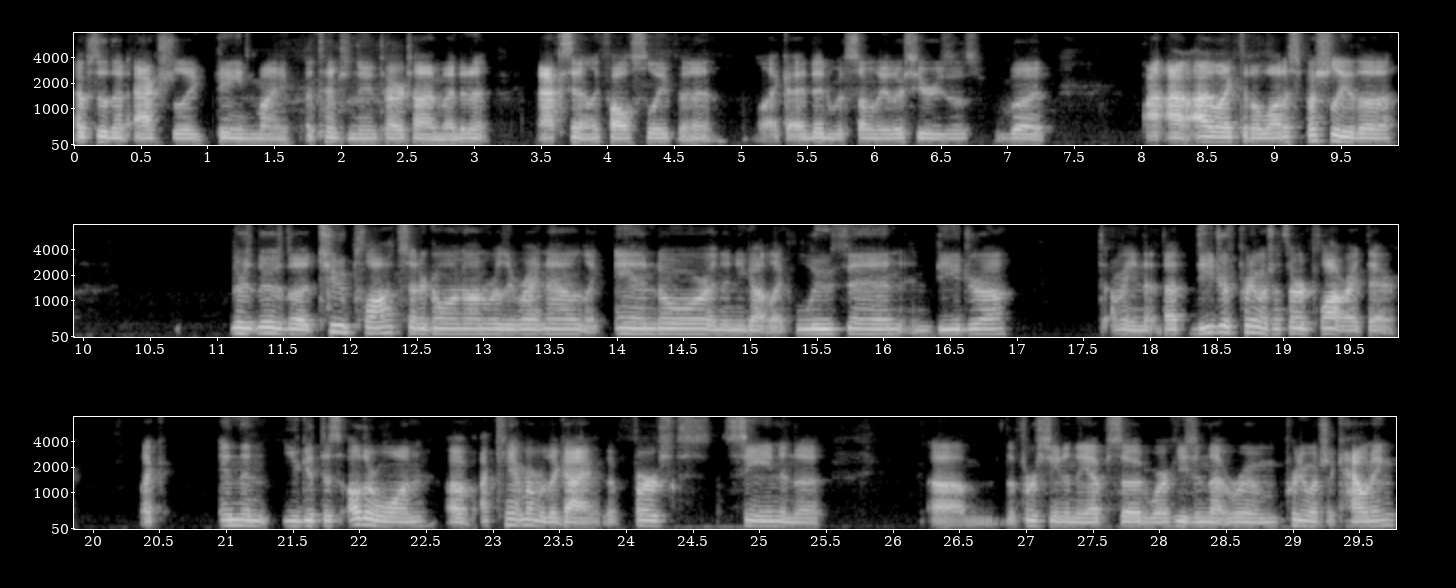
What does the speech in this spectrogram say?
episode that actually gained my attention the entire time. I didn't accidentally fall asleep in it like I did with some of the other series, but I, I, liked it a lot, especially the there's there's the two plots that are going on really right now, like Andor, and then you got like Luthen and Dedra. I mean, that, that Dedra's pretty much a third plot right there. Like, and then you get this other one of I can't remember the guy. The first scene in the um the first scene in the episode where he's in that room, pretty much accounting.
